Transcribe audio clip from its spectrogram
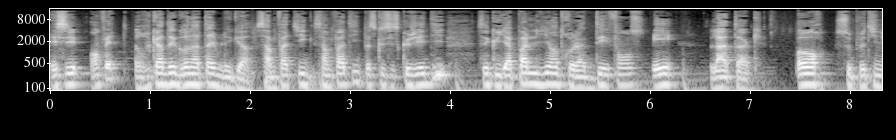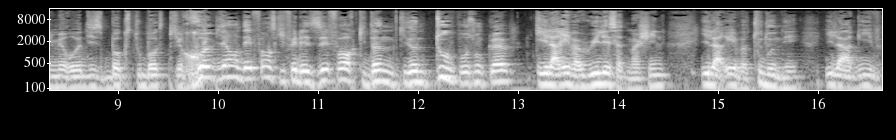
Et c'est, en fait, regardez Grenade Time, les gars. Ça me fatigue, ça me fatigue parce que c'est ce que j'ai dit. C'est qu'il n'y a pas de lien entre la défense et l'attaque. Or, ce petit numéro 10 box to box qui revient en défense, qui fait des efforts, qui donne, qui donne tout pour son club, il arrive à wheeler cette machine, il arrive à tout donner, il arrive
